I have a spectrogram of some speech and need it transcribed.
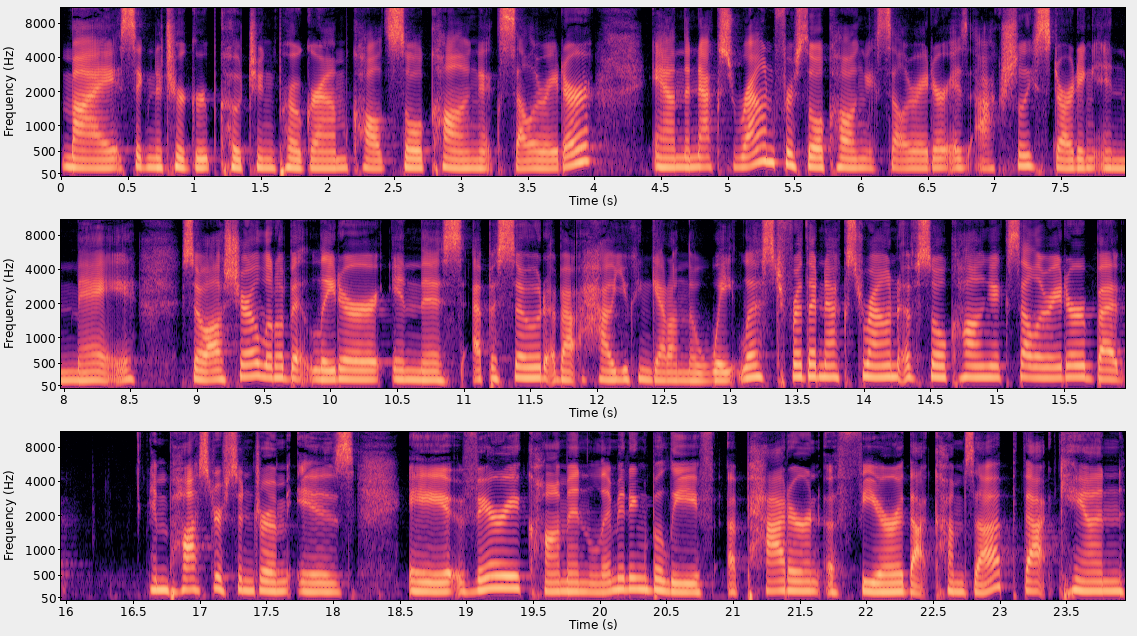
my signature group coaching program called Soul Calling Accelerator. And the next round for Soul Calling Accelerator is actually starting in May. So I'll share a little bit later in this episode about how you can get on the wait list for the next round of Soul Calling Accelerator. But Imposter syndrome is a very common limiting belief, a pattern of fear that comes up that can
